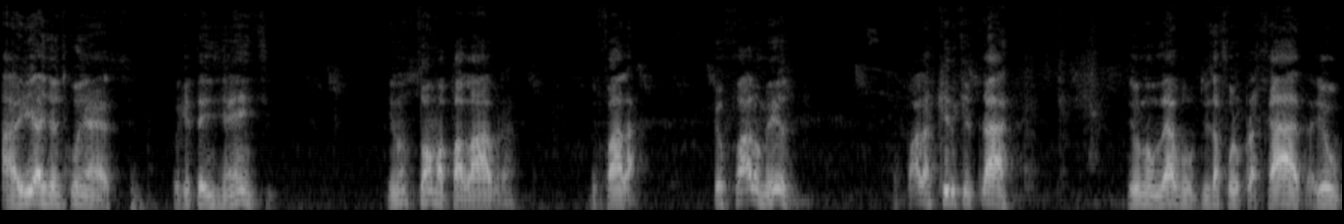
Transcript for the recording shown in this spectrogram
Aí a gente conhece, porque tem gente que não soma a palavra e fala, eu falo mesmo, eu falo aquilo que está, eu não levo desaforo para casa, eu,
